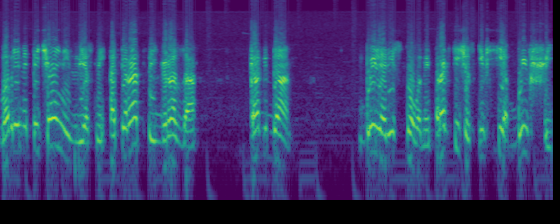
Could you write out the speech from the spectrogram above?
во время печально известной операции «Гроза», когда были арестованы практически все бывшие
